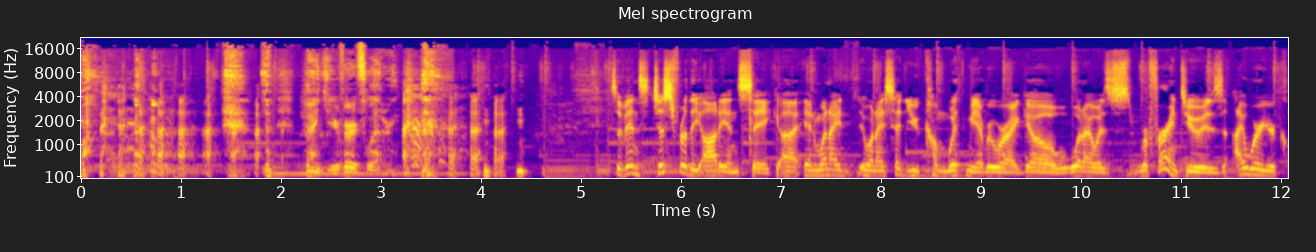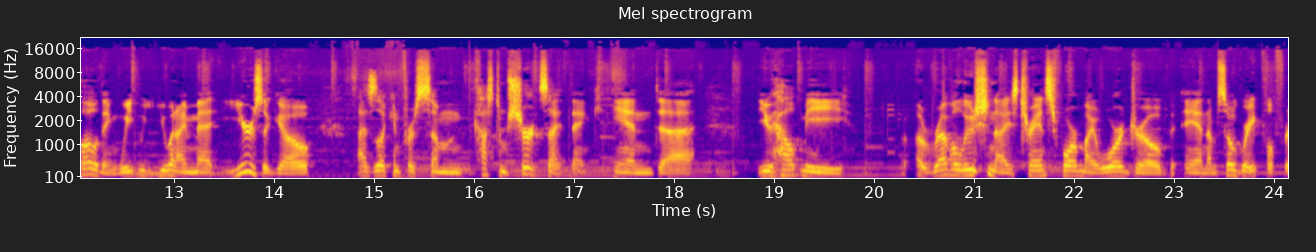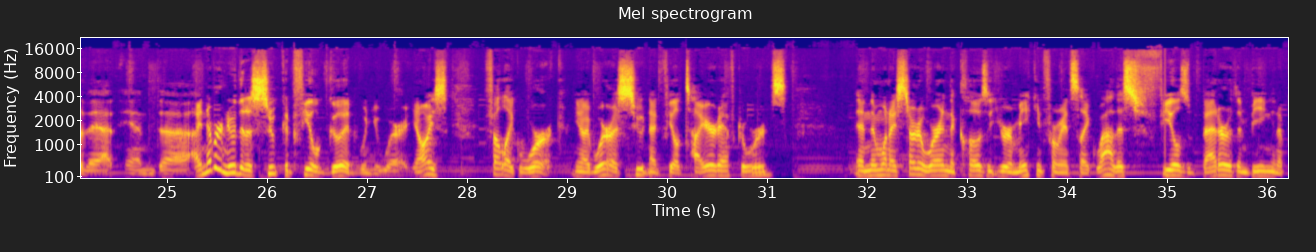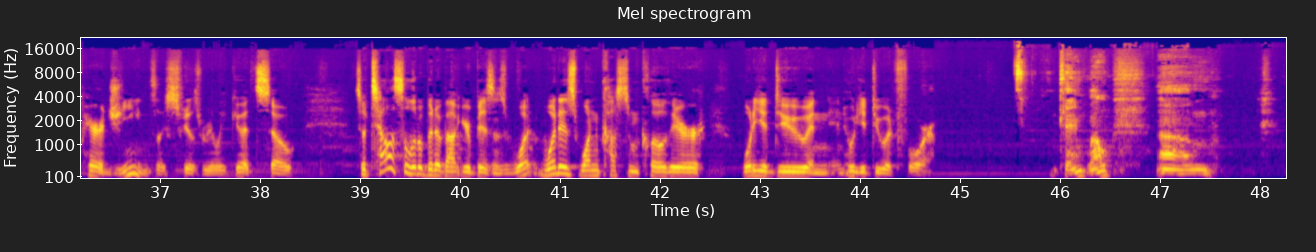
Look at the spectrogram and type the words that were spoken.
Thank you. You're very flattering. so, Vince, just for the audience' sake, uh, and when I when I said you come with me everywhere I go, what I was referring to is I wear your clothing. We, you and I met years ago. I was looking for some custom shirts, I think, and uh, you helped me uh, transformed my wardrobe, and I'm so grateful for that. And uh, I never knew that a suit could feel good when you wear it. You always felt like work. You know, I'd wear a suit and I'd feel tired afterwards. And then when I started wearing the clothes that you were making for me, it's like, wow, this feels better than being in a pair of jeans. This feels really good. So, so tell us a little bit about your business. What what is One Custom Clothier? What do you do, and, and who do you do it for? Okay, well, um,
